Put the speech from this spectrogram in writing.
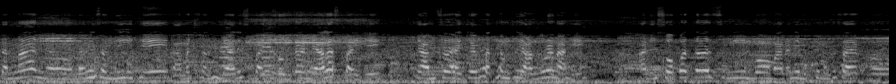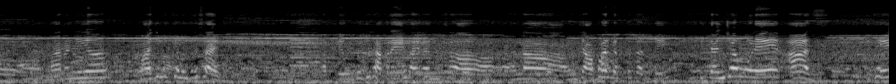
त्यांना न- नवीन संधी इथे कामाची संधी मिळालीच पाहिजे रोजगार मिळालाच पाहिजे. हे आमचं ह्याच्यासाठी आमचं आंदोलन आहे. आणि सोबतच मी ब- माननीय मुख्यमंत्री साहेब माननीय माजी मुख्यमंत्री साहेब आपले उद्धवजी ठाकरे साहेबांचं म्हणजे आभार व्यक्त करते की त्यांच्यामुळे आज इथे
